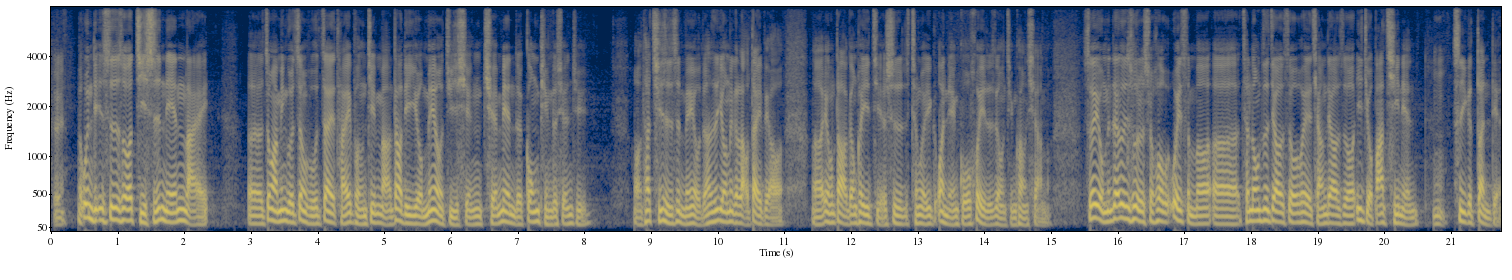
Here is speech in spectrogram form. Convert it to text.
对，问题是说几十年来，呃，中华民国政府在台澎金马到底有没有举行全面的公平的选举？哦，他其实是没有的，他是用那个老代表，呃，用大法官会议解释，成为一个万年国会的这种情况下嘛。所以我们在论述的时候，为什么呃陈龙志教授会强调说一九八七年嗯是一个断点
